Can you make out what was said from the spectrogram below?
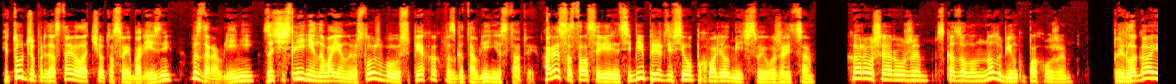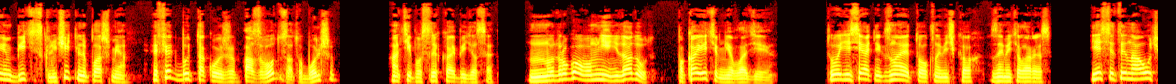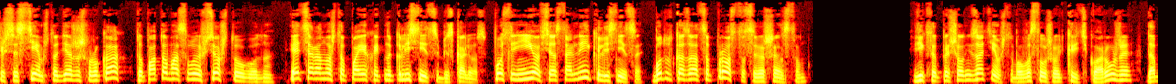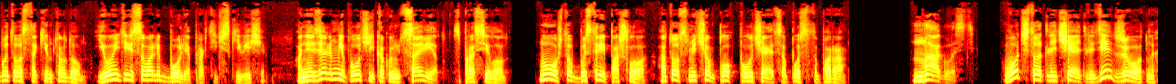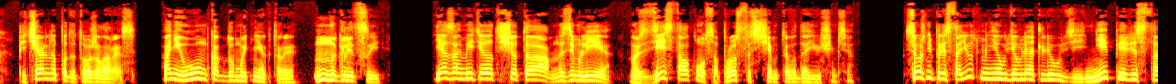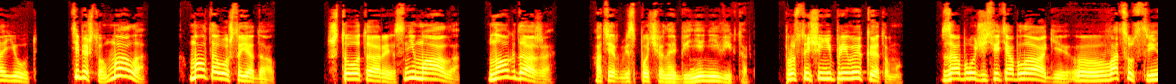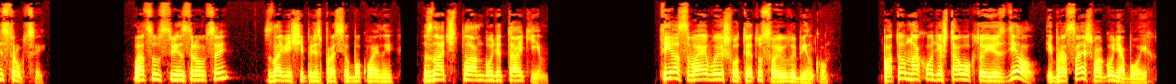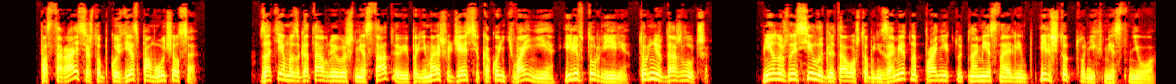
И тут же предоставил отчет о своей болезни, выздоровлении, зачислении на военную службу и успехах в изготовлении статуи. Арес остался верен себе и прежде всего похвалил меч своего жреца. «Хорошее оружие», — сказал он, — «на дубинку похоже. Предлагаю им бить исключительно плашмя. Эффект будет такой же, а взвод зато больше». Антипов слегка обиделся. «Но другого мне не дадут, пока этим не владею». «Твой десятник знает толк в новичках», — заметил Арес. «Если ты научишься с тем, что держишь в руках, то потом освоишь все, что угодно. Это все равно, что поехать на колеснице без колес. После нее все остальные колесницы будут казаться просто совершенством». Виктор пришел не за тем, чтобы выслушивать критику оружия, добытого с таким трудом. Его интересовали более практические вещи. «А нельзя ли мне получить какой-нибудь совет?» – спросил он. «Ну, чтобы быстрее пошло, а то с мечом плохо получается после топора». Наглость. Вот что отличает людей от животных, печально подытожил Арес. Не ум, как думают некоторые. Наглецы. Я заметил это еще там, на земле, но здесь столкнулся просто с чем-то выдающимся. Все же не перестают меня удивлять люди, не перестают. Тебе что, мало? Мало того, что я дал. Что ты, Арес, немало. Много даже. Отверг беспочвенное обвинение Виктор. Просто еще не привык к этому. Забочусь ведь о благе, э, в отсутствии инструкций. В отсутствии инструкций? Зловеще переспросил бог войны. Значит, план будет таким. Ты осваиваешь вот эту свою дубинку. Потом находишь того, кто ее сделал, и бросаешь в огонь обоих. Постарайся, чтобы кузнец помучился. Затем изготавливаешь мне статую и принимаешь участие в какой-нибудь войне или в турнире. Турнир даже лучше. Мне нужны силы для того, чтобы незаметно проникнуть на местный Олимп или что-то у них вместо него.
